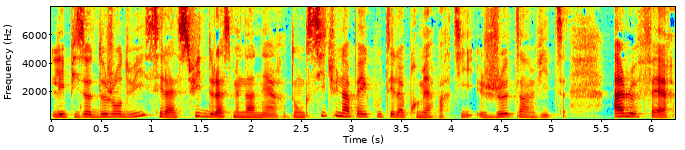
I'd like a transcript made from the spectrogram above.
l'épisode d'aujourd'hui, c'est la suite de la semaine dernière. Donc si tu n'as pas écouté la première partie, je t'invite à le faire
